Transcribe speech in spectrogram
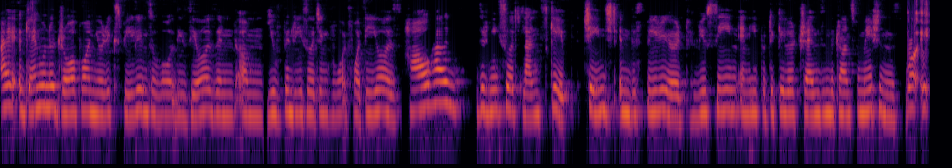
I again want to draw upon your experience of all these years, and um, you've been researching for what forty years. How has the research landscape changed in this period? Have you seen any particular trends in the transformations? Well, it,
